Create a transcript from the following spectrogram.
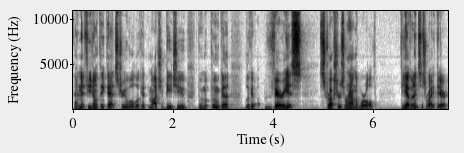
And if you don't think that's true, we'll look at Machu Picchu, Puma Punku, look at various structures around the world. The evidence is right there.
